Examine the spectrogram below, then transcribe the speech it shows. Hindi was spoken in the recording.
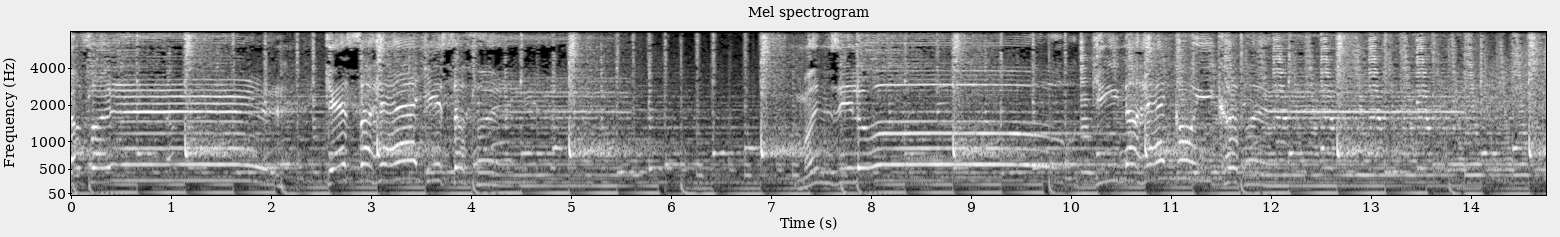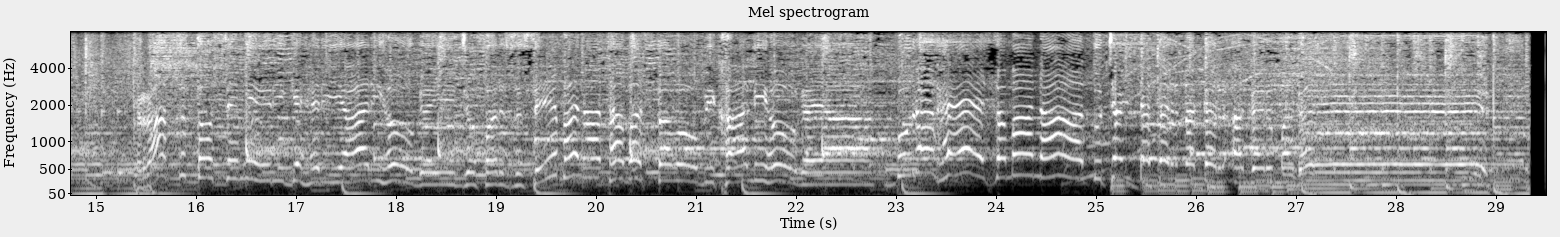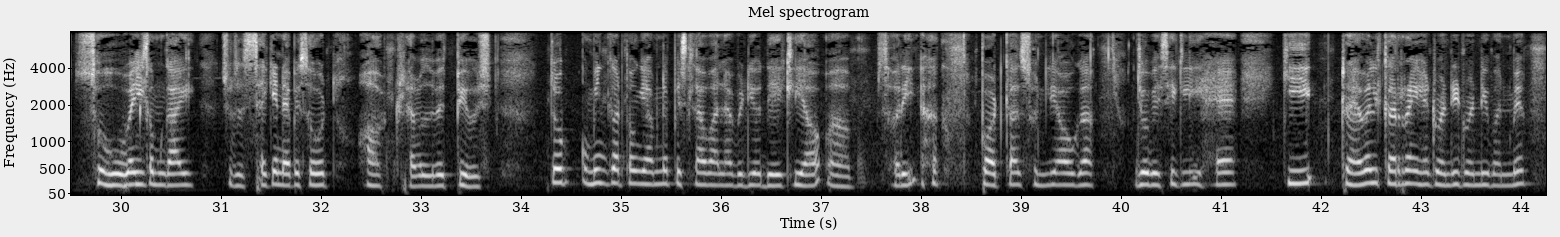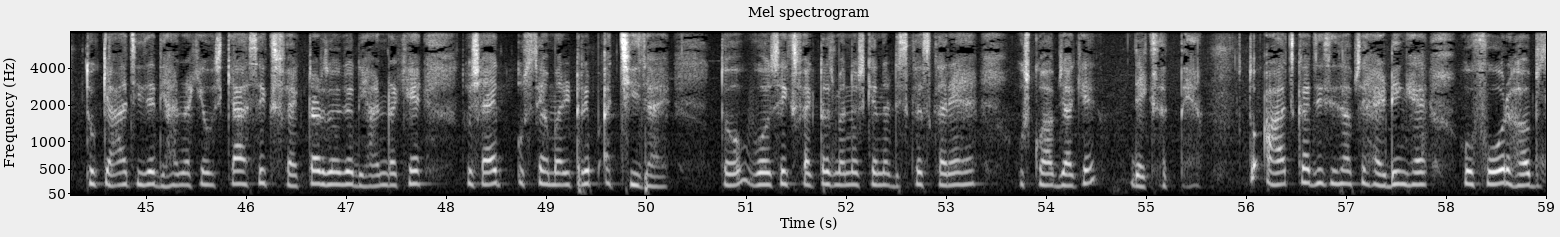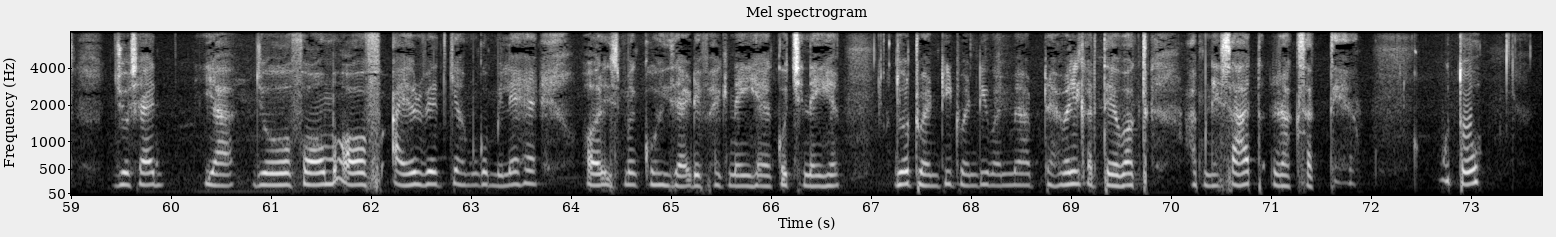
सफ़र। कैसा है ये सफ़र? मंजिलों की न है कोई खबर। रास्तों से मेरी गहरी यारी हो गई, जो फ़र्ज़ से भरा था बस बस्ता वो भी खाली हो गया। बुरा है जमाना, तू चल टकर न कर, अगर मगर so welcome guys to the second episode of travel with Piyush तो उम्मीद करता हूँ कि आपने पिछला वाला वीडियो देख लिया सॉरी पॉडकास्ट सुन लिया होगा, जो बेसिकली है कि ट्रैवल कर रहे हैं 2021 में तो क्या चीज़ें ध्यान रखें, उस क्या सिक्स फैक्टर्स हैं जो ध्यान रखें तो शायद उससे हमारी ट्रिप अच्छी जाए। तो वो सिक्स फैक्टर्स मैंने उसके अंदर डिस्कस करे हैं, उसको आप जाके देख सकते हैं। तो आज का जिस हिसाब से हेडिंग है, वो फोर हब्स जो शायद, या जो फॉर्म ऑफ़ आयुर्वेद के हमको मिले हैं, और इसमें कोई साइड इफ़ेक्ट नहीं है, कुछ नहीं है, जो 2021 में आप ट्रैवल करते वक्त अपने साथ रख सकते हैं। तो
